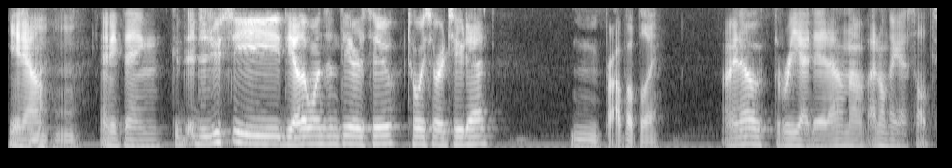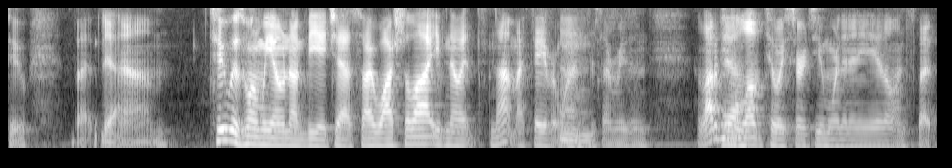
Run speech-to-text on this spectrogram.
you know Mm-hmm. Anything. Did you see the other ones in theater too? Toy Story two, Dad. Mm, probably. I know three I did. I don't know. I don't think I saw two, but Yeah. Um, two was one we owned on VHS, so I watched a lot, even though it's not my favorite Mm-hmm. one for some reason. A lot of people Yeah. love Toy Story two more than any of the other ones, but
